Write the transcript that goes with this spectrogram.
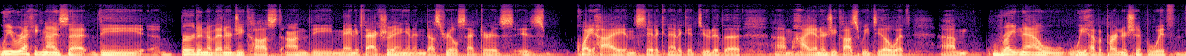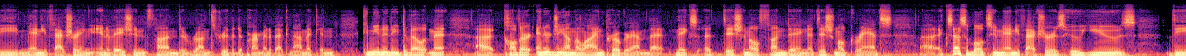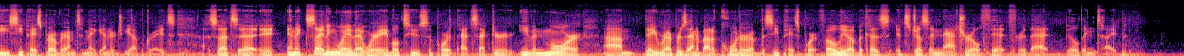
we recognize that the burden of energy cost on the manufacturing and industrial sector is is quite high in the state of Connecticut due to the um, high energy costs we deal with. Um, right now, we have a partnership with the Manufacturing Innovation Fund run through the Department of Economic and Community Development uh, called our Energy on the Line program that makes additional funding, additional grants uh, accessible to manufacturers who use the CPACE program to make energy upgrades. Uh, so that's uh, an exciting way that we're able to support that sector even more. Um, they represent about a quarter of the CPACE portfolio because it's just a natural fit for that building type.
